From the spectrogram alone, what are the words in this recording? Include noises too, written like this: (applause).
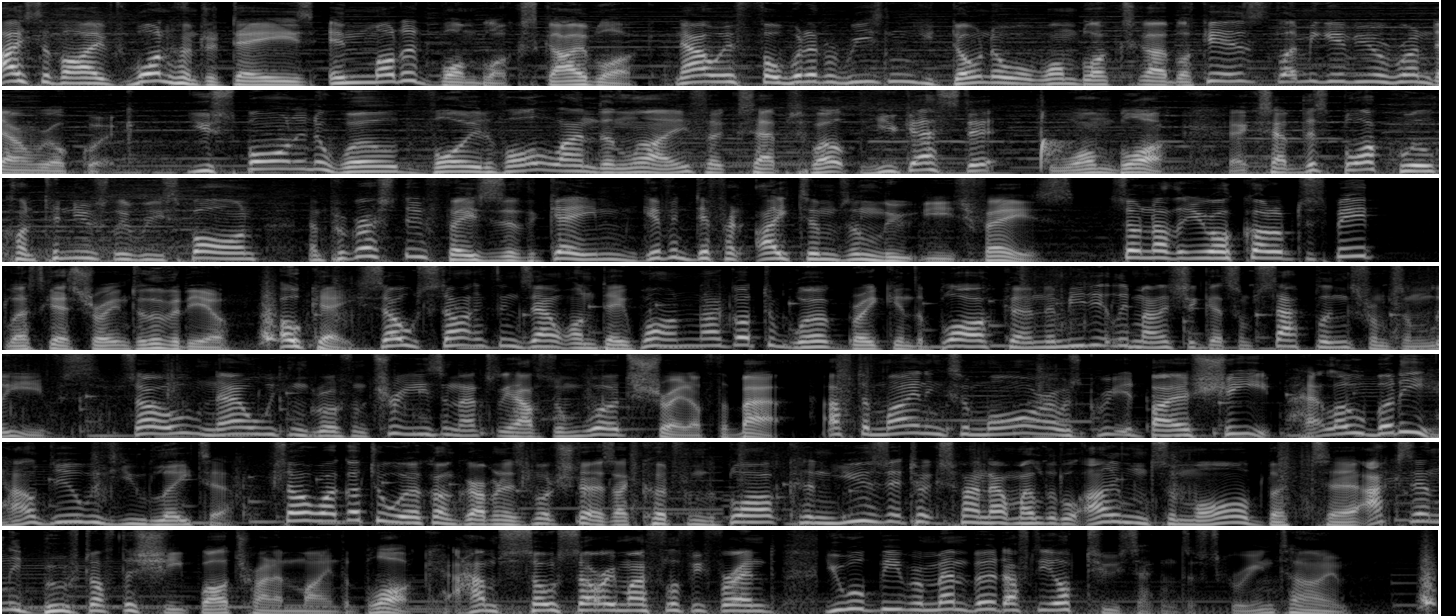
I survived 100 days in modded 1 block skyblock. Now if for whatever reason you don't know what 1 block skyblock is, let me give you a rundown real quick. You spawn in a world void of all land and life except, well, you guessed it, one block. Except this block will continuously respawn and progress through phases of the game, giving different items and loot each phase. So now that you're all caught up to speed, let's get straight into the video. Okay, so starting things out on day 1, I got to work breaking the block and immediately managed to get some saplings from some leaves. So now we can grow some trees and actually have some wood straight off the bat. After mining some more, I was greeted by a sheep. Hello buddy, I'll deal with you later. So I got to work on grabbing as much dirt as I could from the block and used it to expand out my little island some more, but uh, accidentally boofed off the sheep while trying to mine the block. I'm so sorry my fluffy friend, you will be remembered after your 2 seconds of screen time.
